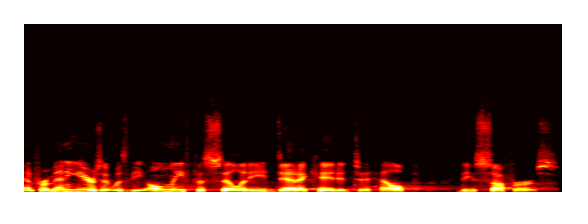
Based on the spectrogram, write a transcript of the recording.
and for many years it was the only facility dedicated to help these sufferers.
